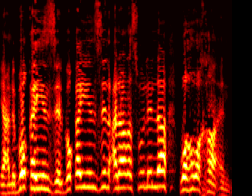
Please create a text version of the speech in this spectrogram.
يعني بقى ينزل بقى ينزل على رسول الله وهو خائن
